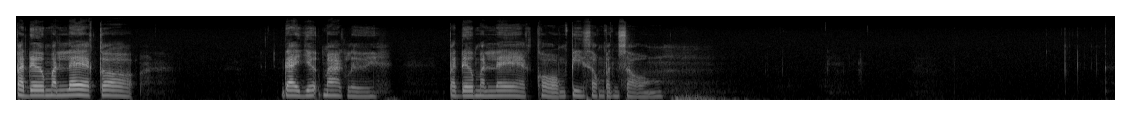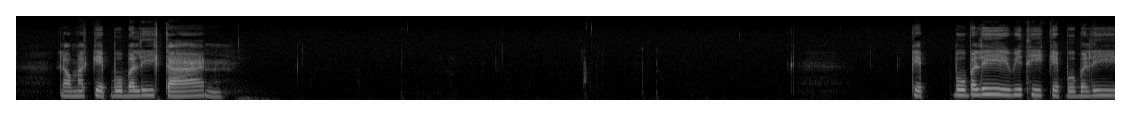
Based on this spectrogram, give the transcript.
ประเดิมวันแรกก็ ได้เยอะมากเลย ประเดิมวันแรกของปี2002 เรามาเก็บบลูเบอร์รี่กัน เก็บบลูเบอร์รี่ วิธีเก็บบลูเบอร์รี่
